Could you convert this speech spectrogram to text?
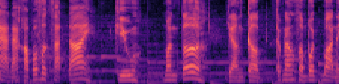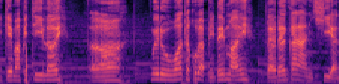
ฐานะของผู้ฝึกสัตว์ได้คิวมอนเตอร์ อย่างกับกำลังสมบทบาทในเกม RPG เลย เออ ไม่รู้ว่าจะพูดแบบนี้ได้ไหม แต่เรื่องการอ่านเขียน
